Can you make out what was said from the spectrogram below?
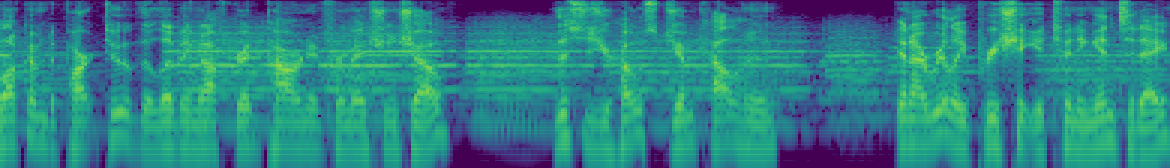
Welcome to part two of the Living Off Grid Power and Information Show. This is your host, Jim Calhoun, and I really appreciate you tuning in today.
